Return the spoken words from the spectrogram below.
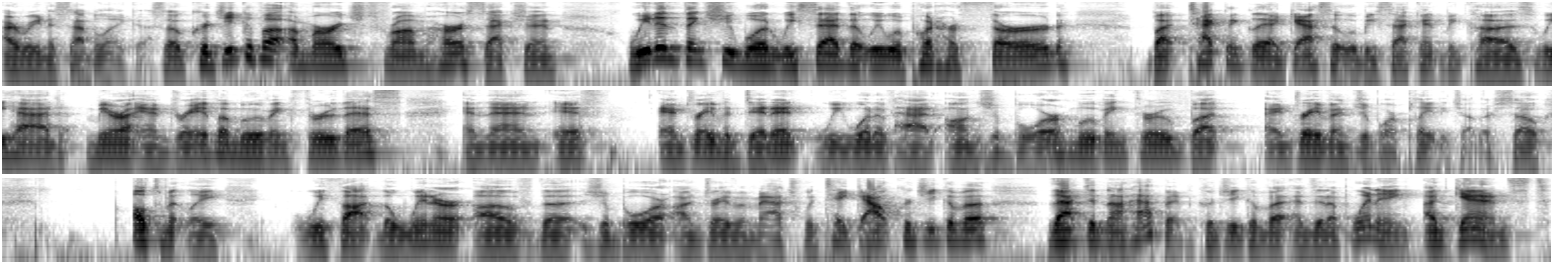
Aryna Sabalenka. So Krejcikova emerged from her section. We didn't think she would. We said that we would put her third, but technically, I guess it would be second because we had Mira Andreeva moving through this. And then if Andreeva didn't, we would have had Jabeur moving through, but Andreeva and Jabeur played each other. So ultimately, we thought the winner of the Jabeur Andreeva match would take out Krejcikova. That did not happen. Krejcikova ended up winning against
